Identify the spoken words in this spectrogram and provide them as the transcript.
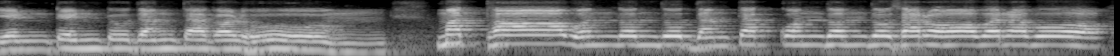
ಎಂಟೆಂಟು ದಂತಗಳು. ಮತ್ತ ಒಂದೊಂದು ದಂತಕ್ಕೊಂದೊಂದು ಸರೋವರವು,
